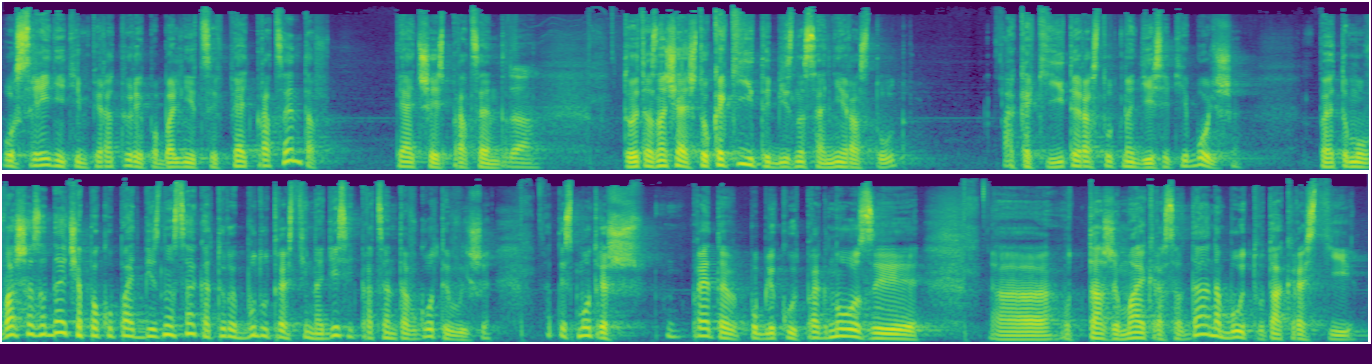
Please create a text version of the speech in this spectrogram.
о средней температуре по больнице в 5 процентов, 5-6%, да. то это означает, что какие-то бизнеса не растут, а какие-то растут на 10 и больше. Поэтому ваша задача покупать бизнеса, которые будут расти на 10% в год и выше. А ты смотришь, про это публикуют прогнозы, э, вот та же Microsoft, да, она будет вот так расти,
